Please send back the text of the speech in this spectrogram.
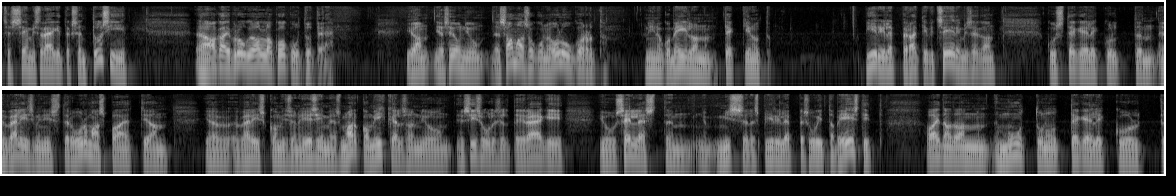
sest see, mis räägitakse, on tõsi, aga ei pruugi olla kogu tõde. ja, ja see on ju samasugune olukord, nii nagu meil on tekkinud piirileppe ratifitseerimisega, kus tegelikult välisminister Urmas Paet ja ja väliskomisjoni esimees Marko Mihkelson ju sisuliselt ei räägi ju sellest, mis selles piirileppes huvitab Eestit, vaid nad on muutunud tegelikult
